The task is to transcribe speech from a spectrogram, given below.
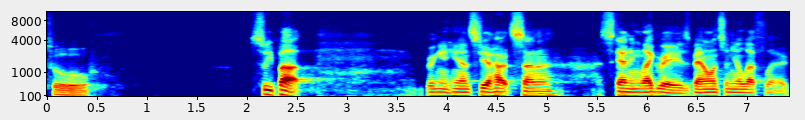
Two. Sweep up. Bring your hands to your heart center. Standing leg raise. Balance on your left leg.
